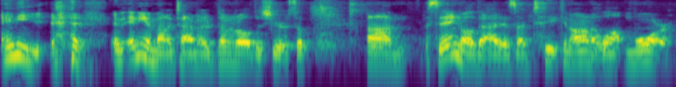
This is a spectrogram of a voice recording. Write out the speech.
any in any amount of time. I've done it all this year. So, um, saying all that is, I've taken on a lot more.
